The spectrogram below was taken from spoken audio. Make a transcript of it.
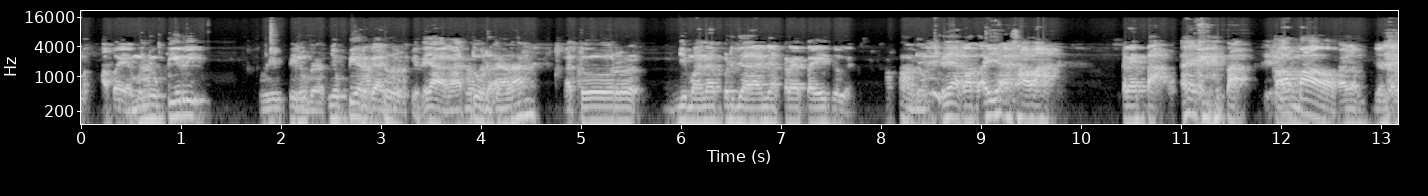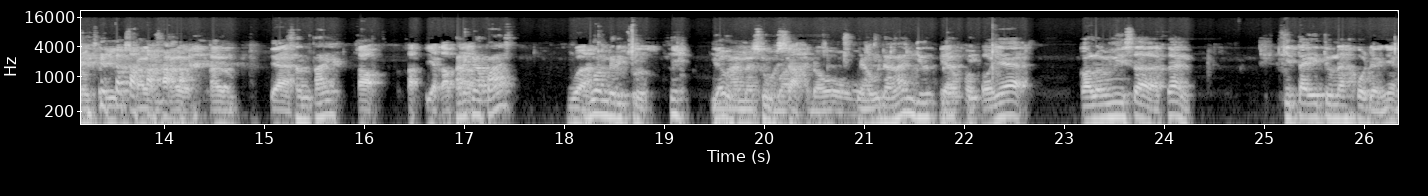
me- apa ya menyupiri. Nyu- berarti. nyupir kan nyupir. Ya ngatur jalan. Ngatur gimana perjalanannya kereta itu kan? Apa dong. Iya kapal. Iya salah kereta. Eh kereta. Kapal. Kalem. Jangan terlalu serius kalem kalem kalem. Ya. Santai. Ka- ka- ya kapal. Tarik nafas. Wah, buang dari perut. Ya gimana coba? susah dong. Ya udah lanjut ya berarti. pokoknya kalau misalkan kita itu nahkodanya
